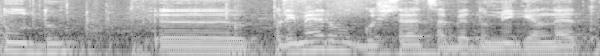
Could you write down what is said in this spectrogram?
tudo. Uh, primeiro, gostaria de saber do Miguel Neto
